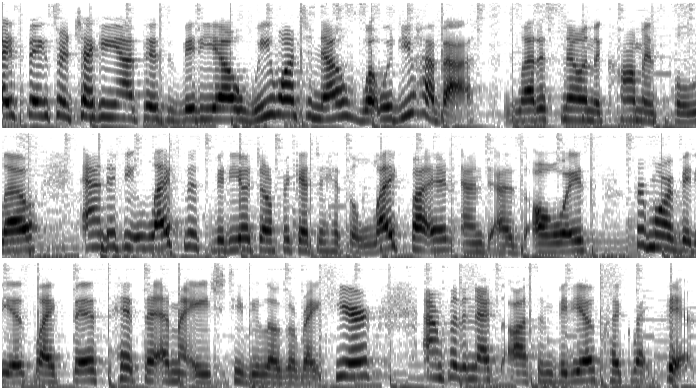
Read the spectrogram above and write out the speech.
Guys, thanks for checking out this video. We want to know what would you have asked? Let us know in the comments below. And if you liked this video, don't forget to hit the like button. And as always, for more videos like this, hit the MIH TV logo right here. And for the next awesome video, click right there.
